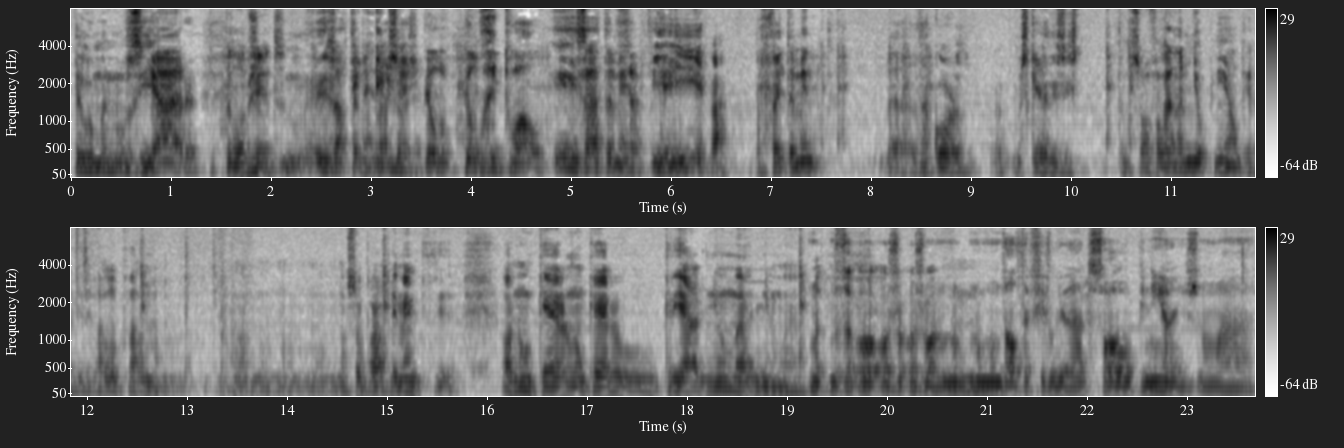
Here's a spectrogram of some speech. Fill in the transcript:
pelo manusear. Pelo objeto. Exatamente, ou seja, Pelo, pelo ritual. exatamente. Certo. E aí, epá, perfeitamente eh, de acordo. Mas quero dizer isto, estamos só a falar na minha opinião, quero dizer, vale o que vale, não, não, não, não, não sou propriamente, ou não quero, não quero criar nenhuma, nenhuma Mas, mas, ó- ó João, no, no mundo da alta fidelidade só há opiniões, não há,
